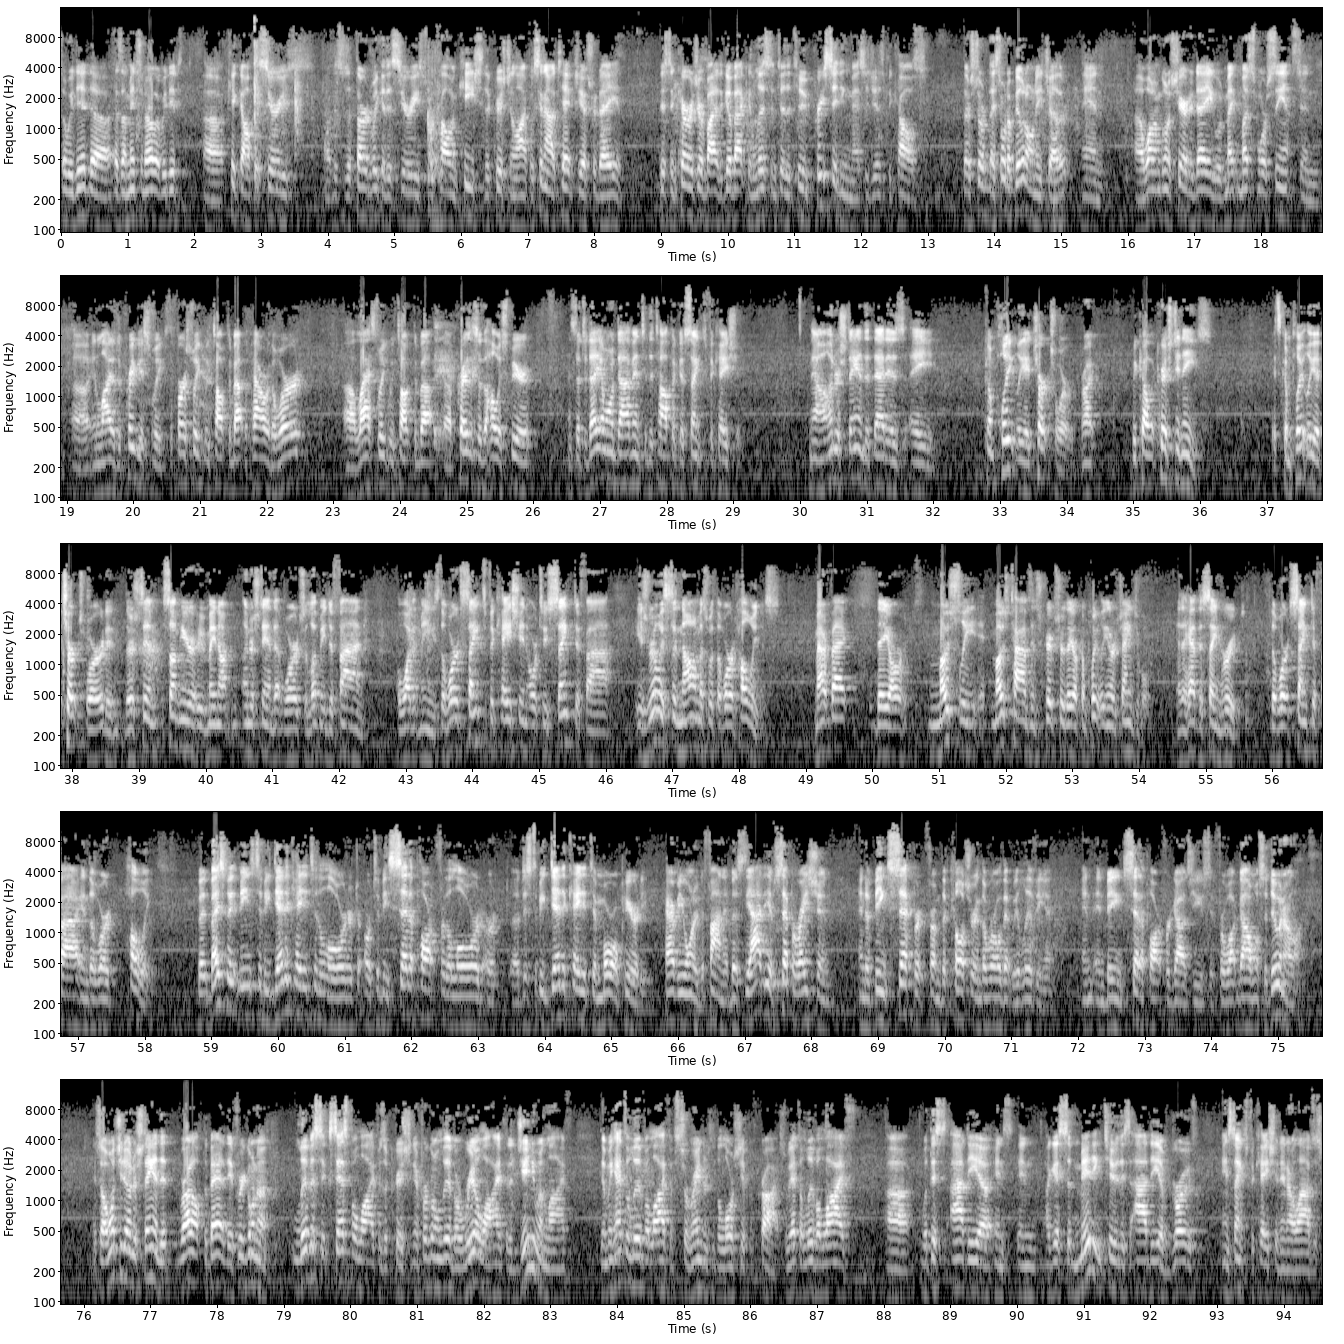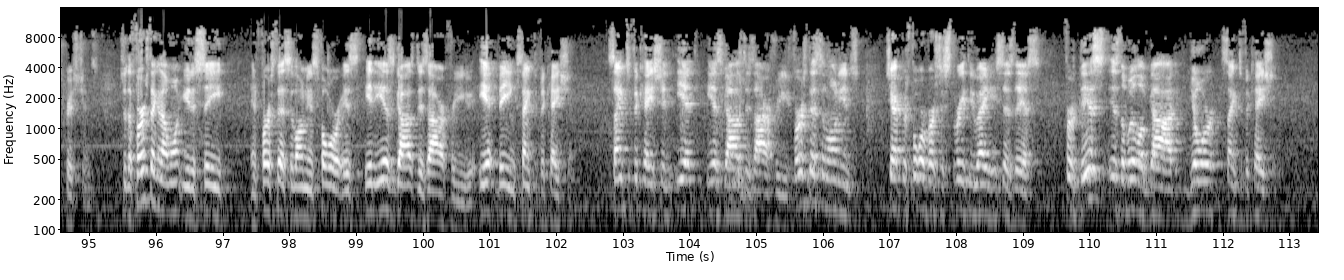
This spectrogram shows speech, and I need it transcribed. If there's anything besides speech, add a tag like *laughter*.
So we did, uh, as I mentioned earlier, we did uh, kick off this series. Uh, this is the third week of this series we're calling Keys to the Christian Life. We sent out a text yesterday and just encourage everybody to go back and listen to the two preceding messages because they're sort of, they sort of build on each other. And uh, what I'm going to share today would make much more sense in, uh, in light of the previous weeks. The first week we talked about the power of the Word. Uh, last week we talked about the presence of the Holy Spirit. And so today I want to dive into the topic of sanctification. Now, understand that that is a completely a church word, right? We call it Christianese. It's completely a church word, and there's some, some here who may not understand that word, so let me define what it means. The word sanctification or to sanctify is really synonymous with the word holiness. Matter of fact, they are mostly, most times in Scripture, they are completely interchangeable, and they have the same root the word sanctify and the word holy. But basically, it means to be dedicated to the Lord or to, or to be set apart for the Lord or uh, just to be dedicated to moral purity, however you want to define it. But it's the idea of separation and of being separate from the culture and the world that we live in and, and being set apart for God's use and for what God wants to do in our life. And so I want you to understand that right off the bat, if we're going to live a successful life as a Christian, if we're going to live a real life and a genuine life, then we have to live a life of surrender to the Lordship of Christ. We have to live a life uh, with this idea and, and, I guess, submitting to this idea of growth and sanctification in our lives as Christians. So, the first thing that I want you to see in 1 Thessalonians 4 is it is God's desire for you, it being sanctification. Sanctification, it is God's desire for you. 1 Thessalonians chapter 4, verses 3 through 8, he says this For this is the will of God, your sanctification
